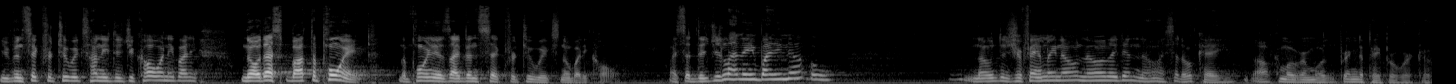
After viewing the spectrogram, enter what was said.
You've been sick for two weeks, honey? Did you call anybody? No, that's not the point. The point is, I've been sick for two weeks, nobody called. I said, Did you let anybody know? No. Does your family know? No, they didn't know. I said, Okay, I'll come over and we'll bring the paperwork over.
